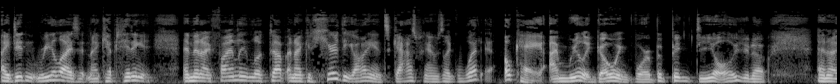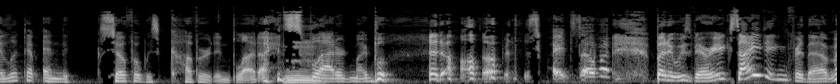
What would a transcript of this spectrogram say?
I didn't realize it and I kept hitting it. And then I finally looked up and I could hear the audience gasping. I was like, what? Okay, I'm really going for it, but big deal, you know. And I looked up and the sofa was covered in blood. I had mm. splattered my blood all over this white sofa, but it was very exciting for them.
